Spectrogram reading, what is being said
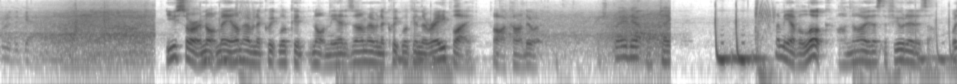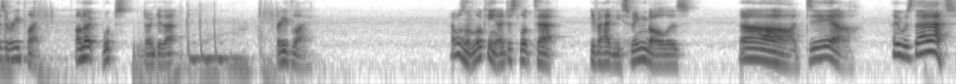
through the gap. You saw it, not me. I'm having a quick look at, not in the editor, I'm having a quick look in the replay. Oh, I can't do it. Australia will take Let me have a look. Oh no, that's the field editor. Where's the replay? Oh no, whoops, don't do that. Replay. I wasn't looking, I just looked at if I had any swing bowlers. Oh dear. Who was that?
